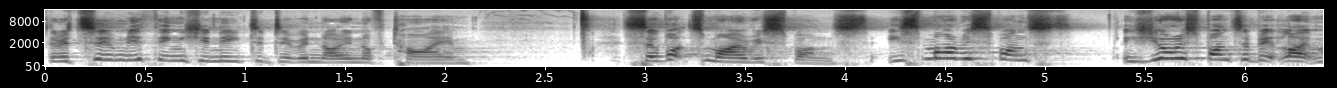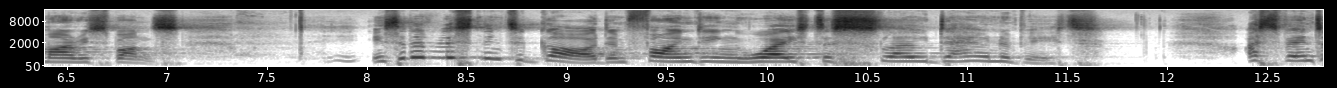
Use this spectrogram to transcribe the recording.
There are too many things you need to do and not enough time. So, what's my response? Is my response, is your response a bit like my response? Instead of listening to God and finding ways to slow down a bit, I spent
